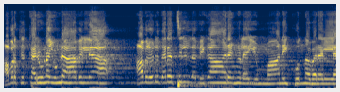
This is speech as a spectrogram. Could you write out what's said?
അവർക്ക് കരുണയുണ്ടാവില്ല അവരൊരു തരത്തിലുള്ള വികാരങ്ങളെയും മാനിക്കുന്നവരല്ല.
